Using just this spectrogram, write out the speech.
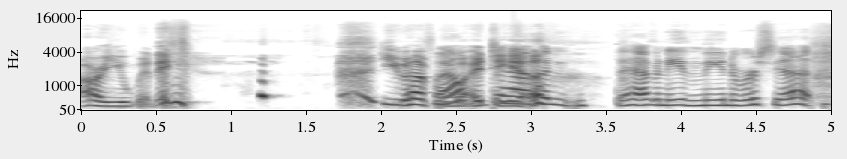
are you winning? you have well, no They idea. haven't, they haven't eaten the universe yet.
